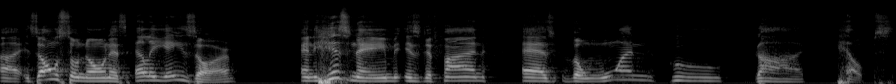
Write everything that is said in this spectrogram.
uh, is also known as Eleazar, and his name is defined as the one who God helps.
